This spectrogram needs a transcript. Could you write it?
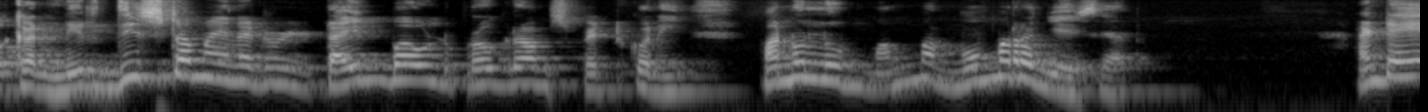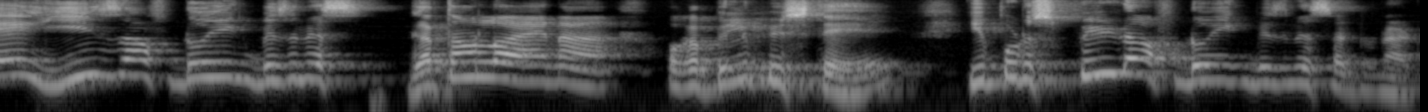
ఒక నిర్దిష్టమైనటువంటి టైం బౌండ్ ప్రోగ్రామ్స్ పెట్టుకొని పనులు మమ్మ ముమ్మరం చేశారు. అంటే ఈజ్ ఆఫ్ డూయింగ్ బిజినెస్. గతంలో ఆయన ఒక పిలిపిస్తే ఇప్పుడు స్పీడ్ ఆఫ్ డూయింగ్ బిజినెస్ అంటున్నాడు.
